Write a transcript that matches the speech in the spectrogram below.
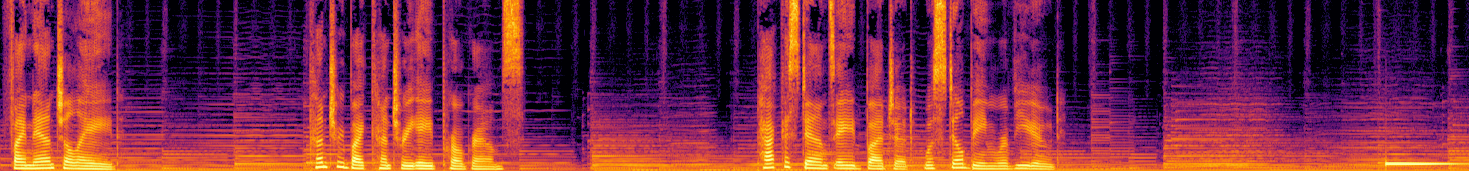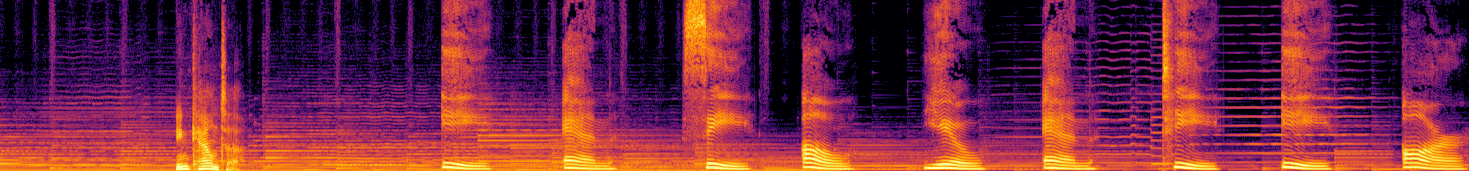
Financial aid Country by country aid programs. Pakistan's aid budget was still being reviewed. Encounter E N C O U N T E R.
